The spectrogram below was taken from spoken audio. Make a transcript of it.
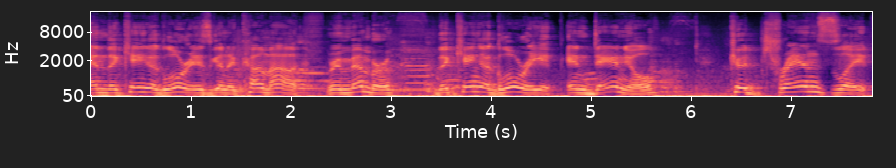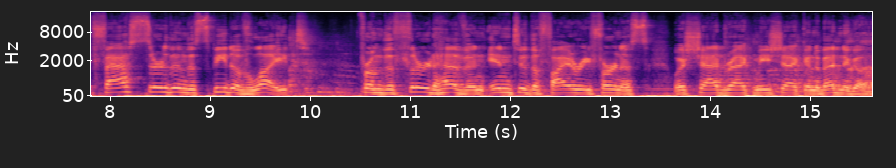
And the King of glory is going to come out. Remember, the King of glory in Daniel could translate faster than the speed of light from the third heaven into the fiery furnace with Shadrach, Meshach, and Abednego.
